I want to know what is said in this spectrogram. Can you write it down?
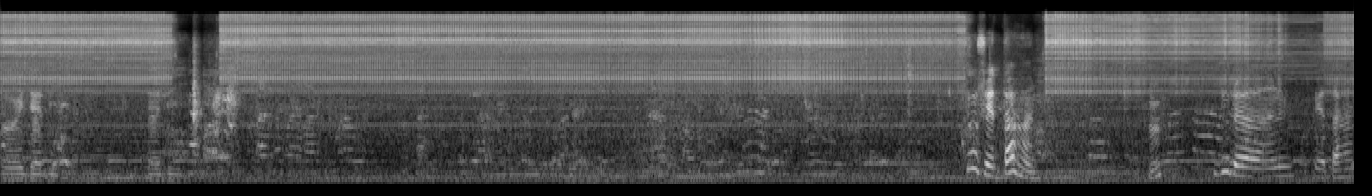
Oh jadi jadi Itu saya tahan. Hmm? Itu udah anu, saya tahan.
